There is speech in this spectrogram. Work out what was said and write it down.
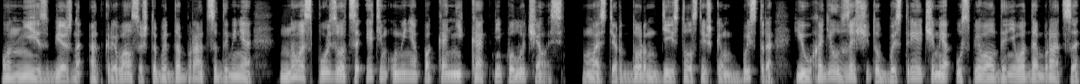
Он неизбежно открывался, чтобы добраться до меня, но воспользоваться этим у меня пока никак не получалось. Мастер Дорн действовал слишком быстро и уходил в защиту быстрее, чем я успевал до него добраться.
